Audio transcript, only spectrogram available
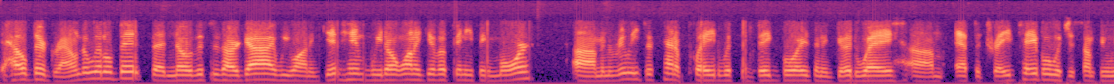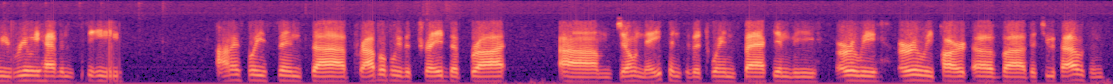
held their ground a little bit. Said, "No, this is our guy. We want to get him. We don't want to give up anything more." Um, and really just kind of played with the big boys in a good way um, at the trade table, which is something we really haven't seen, honestly, since uh, probably the trade that brought um, Joe Nathan to the Twins back in the early early part of uh, the 2000s.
